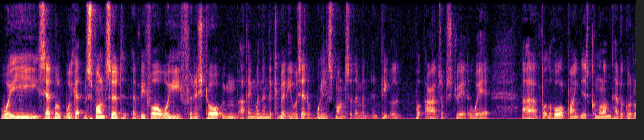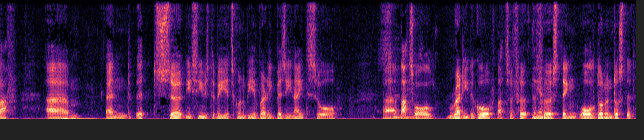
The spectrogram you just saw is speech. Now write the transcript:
we said we'll, we'll get them sponsored, and before we finished talking, I think within the committee we said we'll sponsor them, and, and people put their hands up straight away. Uh, but the whole point is come along, have a good laugh. Um, and it certainly seems to be it's going to be a very busy night, so uh, that's all ready to go. That's fir- the Yeah. first thing all done and dusted.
